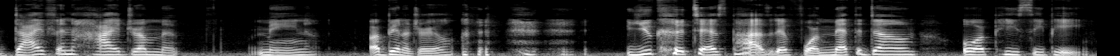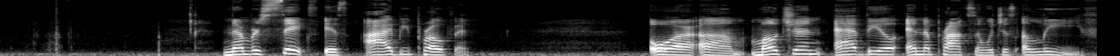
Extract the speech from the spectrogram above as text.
diphenhydramine or Benadryl, you could test positive for methadone or PCP. Number six is ibuprofen or um, Motrin, Advil, and naproxen, which is Aleve.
